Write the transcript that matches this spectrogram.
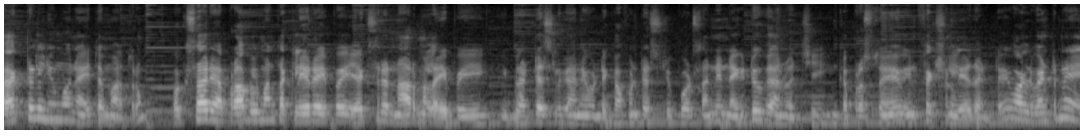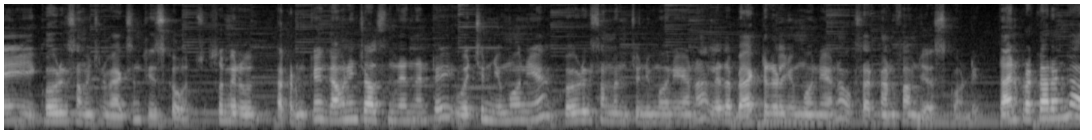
బ్యాక్టీరియల్ న్యూమోనియా అయితే మాత్రం ఒకసారి ఆ ప్రాబ్లం అంతా క్లియర్ అయిపోయి ఎక్స్రే నార్మల్ అయిపోయి ఈ బ్లడ్ టెస్ట్లు కానివ్వండి కఫన్ టెస్ట్ రిపోర్ట్స్ అన్ని నెగిటివ్ గాని వచ్చి ఇంకా ప్రస్తుతం ఏమి ఇన్ఫెక్షన్ లేదంటే వాళ్ళు వెంటనే ఈ కోవిడ్కి సంబంధించిన వ్యాక్సిన్ తీసుకోవచ్చు. సో మీరు అక్కడ ముఖ్యంగా గమనించాల్సింది ఏంటంటే వచ్చిన న్యూమోనియా కోవిడ్కి సంబంధించిన న్యూమోనియానా లేదా బ్యాక్టీరియల్ న్యూమోనియానా ఒకసారి కన్ఫర్మ్ చేసుకోండి. దాని ప్రకారంగా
